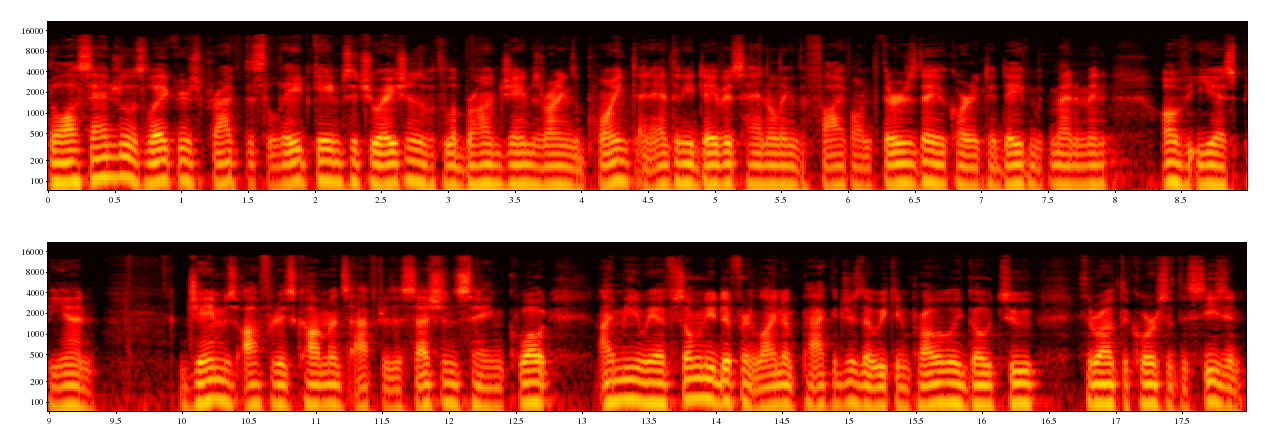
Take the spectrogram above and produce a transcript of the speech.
The Los Angeles Lakers practice late game situations with LeBron James running the point and Anthony Davis handling the five on Thursday, according to Dave McMenamin of ESPN. James offered his comments after the session, saying, quote, I mean, we have so many different lineup packages that we can probably go to throughout the course of the season.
